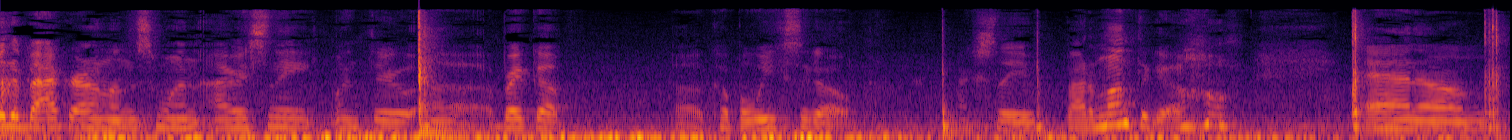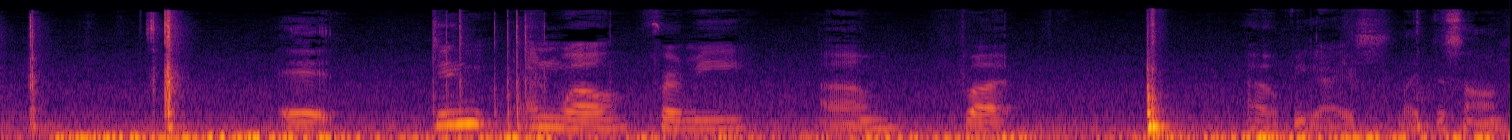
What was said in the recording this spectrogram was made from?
bit of background on this one. I recently went through a breakup a couple weeks ago, actually about a month ago, and um, it didn't end well for me. Um, but I hope you guys like the song.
